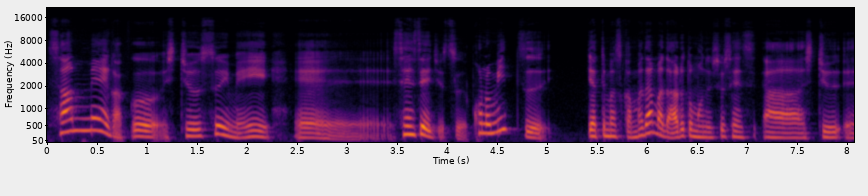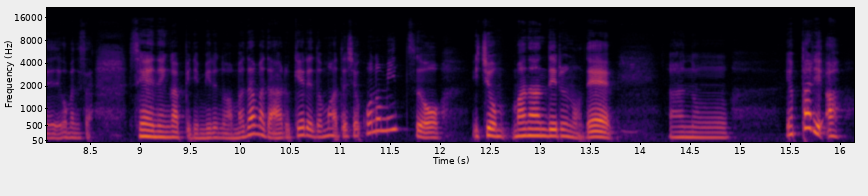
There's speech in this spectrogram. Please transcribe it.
三名学、四柱推命、えー、先生術、この三つやってますか？まだまだあると思うんですよ。先生、あ、支柱、えー、ごめんなさい。生年月日で見るのはまだまだあるけれども、私はこの3つを一応学んでるので、あのー、やっぱり、あ、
